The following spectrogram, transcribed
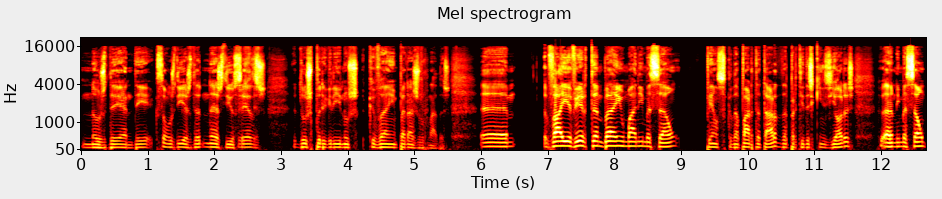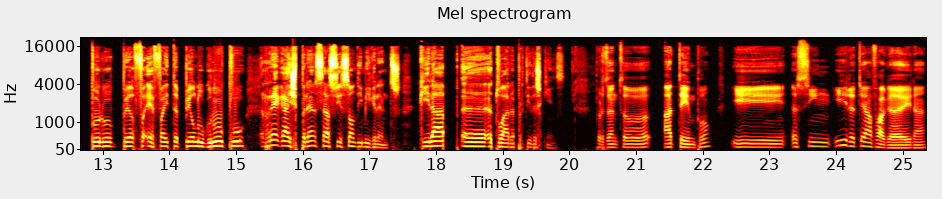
nos DND, que são os dias de- nas dioceses dos peregrinos que vêm para as jornadas. Vai haver também uma animação, penso que da parte da tarde, a partir das 15 horas, a animação por- é feita pelo grupo Rega à Esperança Associação de Imigrantes, que irá eh, atuar a partir das 15. Portanto, há tempo e assim ir até à vagueira,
